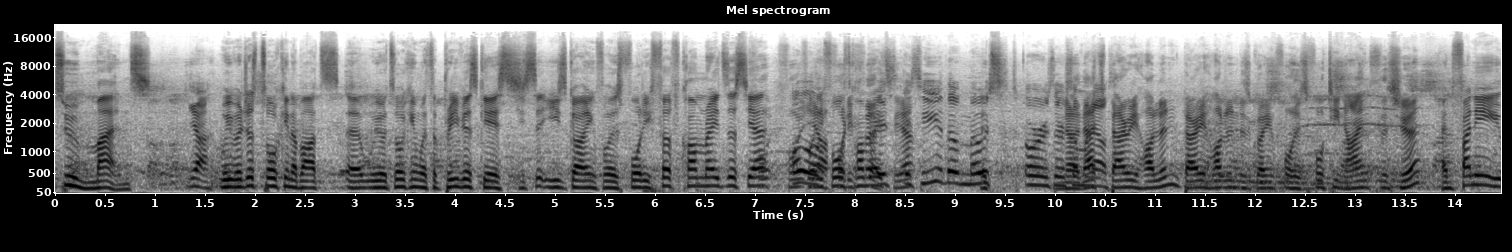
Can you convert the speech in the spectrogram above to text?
two months, Yeah. we were just talking about, uh, we were talking with the previous guest. He said he's going for his 45th Comrades this year. For- for- yeah, 44th 45th, Comrades. Is, yeah. is he the most, or is there No, someone that's? Barry Holland. Barry Holland is going for his 49th this year. And funny,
